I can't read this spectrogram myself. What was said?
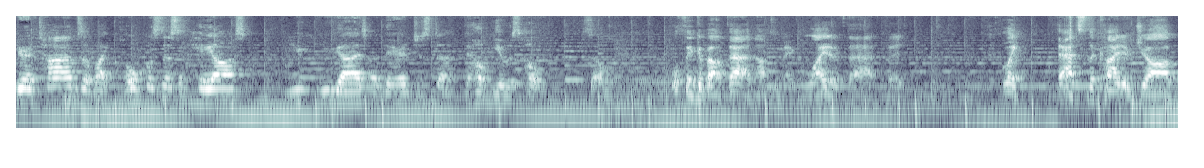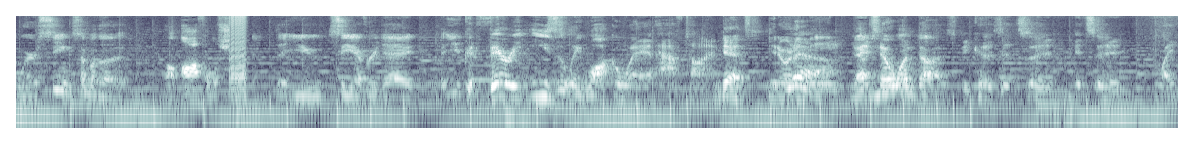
during times of like hopelessness and chaos. You you guys are there just to, to help give us hope. So Well, think about that. Not to make light of that, but like that's the kind of job where seeing some of the awful shit that you see every day, that you could very easily walk away at halftime. Yes. You know what Yeah. I mean? Yes. And no one does because it's a it's a like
